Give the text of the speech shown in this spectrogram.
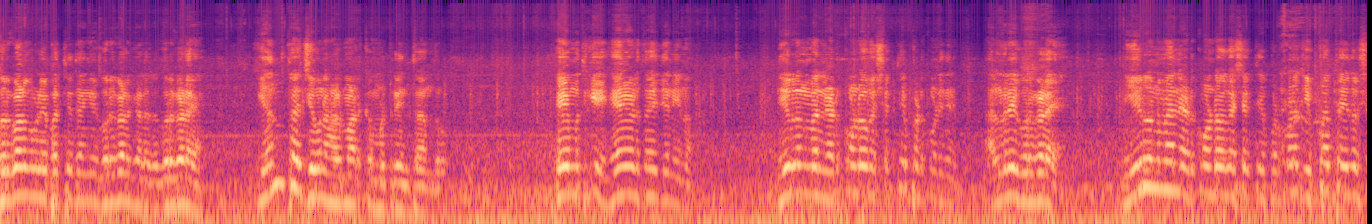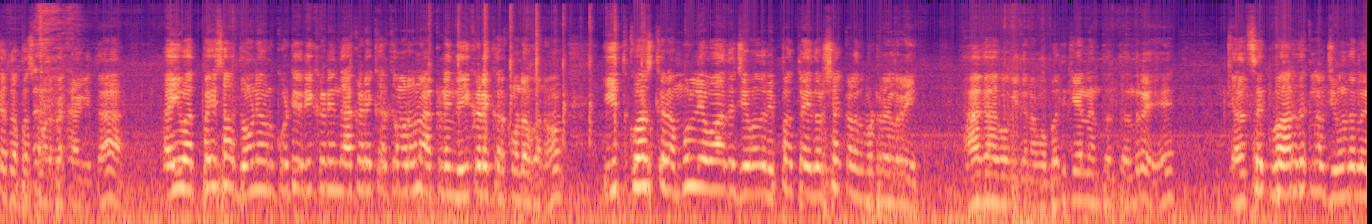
ಗುರುಗಳಿಗೆ ಬತ್ತಿದ್ದಂಗೆ ಗುರುಗಳು ಕೇಳಿದ್ರು, ಗುರುಗಳೇ ಎಂತ ಜೀವನ ಹಾಳು ಮಾಡ್ಕೊಂಬಿಟ್ರಿ ಅಂತ ಅಂದರು. ಹೇ ಮುದುಕಿ ಏನು ಹೇಳ್ತಾ ಇದ್ದೀನಿ ನೀನು? ನೀರಿನ ಮೇಲೆ ನಡ್ಕೊಂಡು ಹೋಗೋ ಶಕ್ತಿ ಪಡ್ಕೊಂಡಿದ್ದೀನಿ. ಅಲ್ರಿ ಗುರುಗಳೇ, ನೀರಿನ ಮೇಲೆ ನಡ್ಕೊಂಡು ಹೋಗೋ ಶಕ್ತಿ ಪಡ್ಕೊಳಕ್ ಇಪ್ಪತ್ತೈದು ವರ್ಷ ತಪಸ್ ಮಾಡ್ಬೇಕಾಗಿತ್ತಾ? ಐವತ್ತು ಪೈಸಾ ದೋಣಿಯವನು ಕೊಟ್ಟಿರಿ ಈ ಕಡೆಯಿಂದ ಆ ಕಡೆ ಕರ್ಕೊಂಬರೋನು, ಆ ಕಡೆಯಿಂದ ಈ ಕಡೆ ಕರ್ಕೊಂಡು ಹೋಗೋನು? ಇದಕ್ಕೋಸ್ಕರ ಅಮೂಲ್ಯವಾದ ಜೀವನದಲ್ಲಿ ಇಪ್ಪತ್ತೈದು ವರ್ಷ ಕಳೆದ್ಬಿಟ್ರಲ್ರಿ. ಹಾಗಾಗೋಗಿದೆ ನಮ್ಮ ಬದುಕೇನಂತಂತಂದರೆ ಕೆಲಸಕ್ಕೆ ಬಾರದಕ್ಕೆ ನಾವು ಜೀವನದಲ್ಲಿ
